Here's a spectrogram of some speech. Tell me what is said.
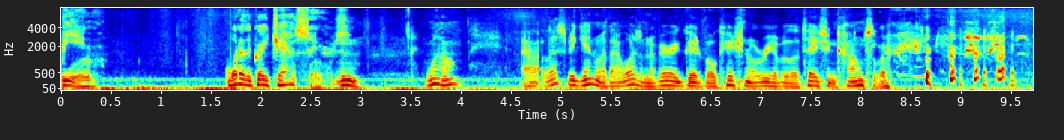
being one of the great jazz singers. Mm. Well, uh, let's begin with I wasn't a very good vocational rehabilitation counselor.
